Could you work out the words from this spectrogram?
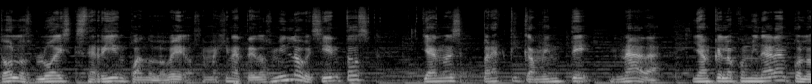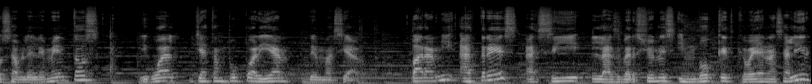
todos los Blue Eyes se ríen cuando lo veo. Imagínate, 2900 ya no es prácticamente nada. Y aunque lo combinaran con los sable elementos, igual ya tampoco harían demasiado. Para mí, a 3, así las versiones Invoked que vayan a salir,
